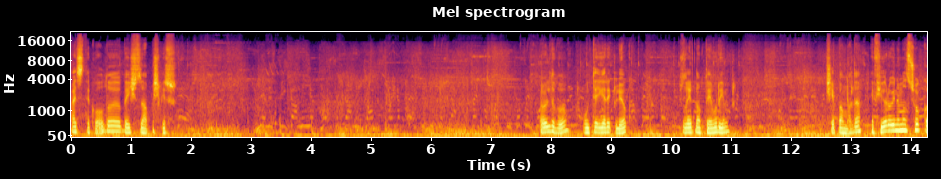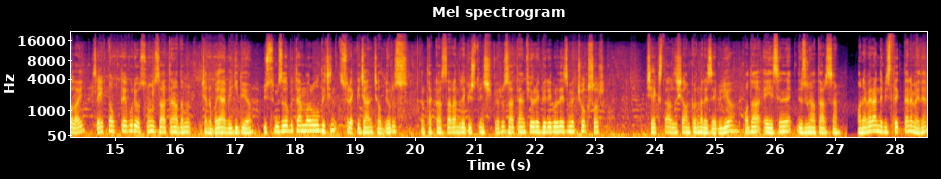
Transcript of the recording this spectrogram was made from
Kaç stack oldu? 561. Öldü bu. Ultiye gerek bile yok. Şu zayıf noktaya vurayım. Bir şey yapamadı. E, Fiora oynaması çok kolay. Zayıf noktaya vuruyorsunuz zaten adamın canı bayağı bir gidiyor. Üstümüzde de bu temel olduğu için sürekli can çalıyoruz. Yani takaslardan direkt üstüne çıkıyoruz. Zaten Fiora'yı birebir de ezmek çok zor. Jax tarzı şampiyonlar ezebiliyor. O da E'sini düzgün atarsa. Bana veren bir stack denemedi.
